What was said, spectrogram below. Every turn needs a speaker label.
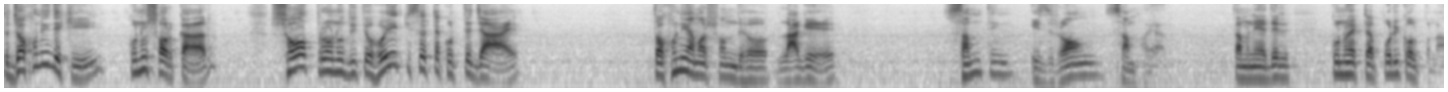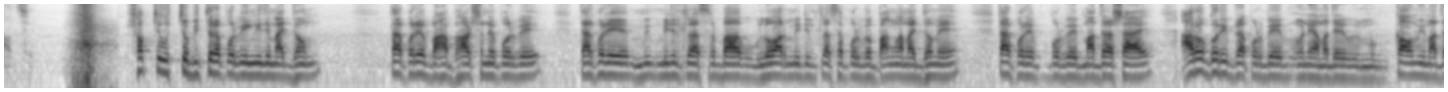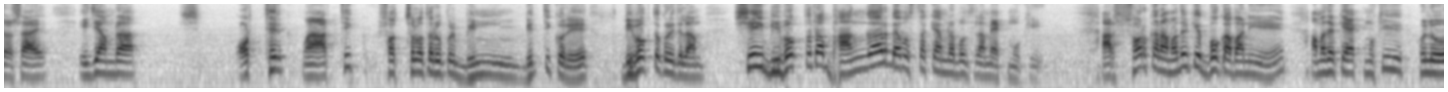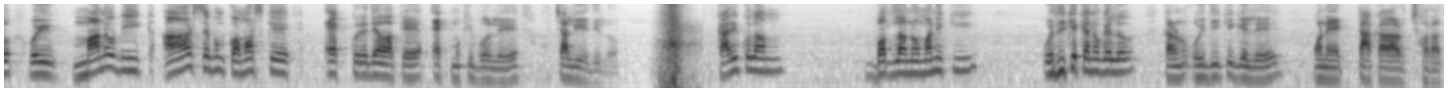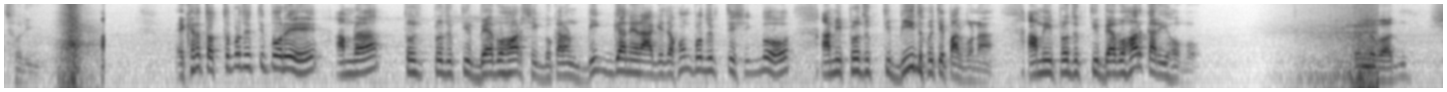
Speaker 1: তো যখনই দেখি কোনো সরকার স্বপ্রণোদিত হয়ে কিছু একটা করতে যায়, তখনই আমার সন্দেহ লাগে সামথিং ইজ রং সামহয়ার তার মানে এদের কোনো একটা পরিকল্পনা আছে। সবচেয়ে উচ্চ বিত্তরা পড়বে ইংরেজি মাধ্যম, তারপরে ভার্সনে পড়বে, তারপরে মিডিল ক্লাস বা লোয়ার মিডিল ক্লাসে পড়বে বাংলা মাধ্যমে, তারপরে পড়বে মাদ্রাসায় আরও গরিবরা পড়বে মানে আমাদের কাউমি মাদ্রাসায়। এই যে আমরা অর্থের মানে আর্থিক সচ্ছলতার উপর ভিত্তি করে বিভক্ত করে দিলাম, সেই বিভক্তটা ভাঙ্গার ব্যবস্থাকে আমরা বলছিলাম একমুখী। আর সরকার আমাদেরকে বোকা বানিয়ে আমাদেরকে একমুখী হলো ওই মানবিক আর্টস এবং কমার্সকে এক করে দেওয়াকে একমুখী বলে চালিয়ে দিল। কারিকুলাম বদলানো মানে কি? ওইদিকে কেন গেল? কারণ ওইদিকে গেলে অনেক টাকার ছড়াছড়ি। এখানে তথ্য প্রযুক্তি পরে আমরা প্রযুক্তির ব্যবহার শিখব, কারণ বিজ্ঞানের আগে যখন প্রযুক্তি শিখব, আমি প্রযুক্তিবিদ হতে পারব না, আমি প্রযুক্তি ব্যবহারকারী হব। ধন্যবাদ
